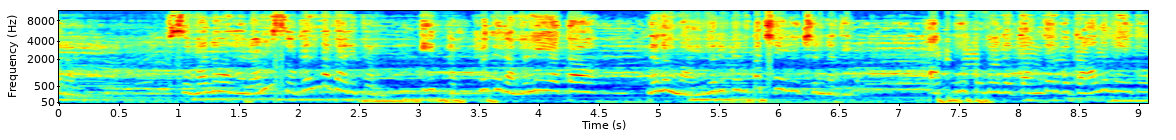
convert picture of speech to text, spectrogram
సుందరం సుమనోహరం సుగంధభరితం ఈ ప్రకృతి రమణీయత నన్ను మైమరిపింప చేయుచున్నది. అపూర్వమైన గంధర్వ గానమేదో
